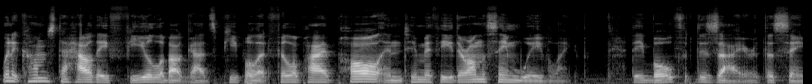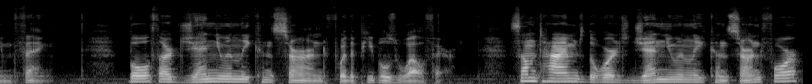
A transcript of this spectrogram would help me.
When it comes to how they feel about God's people at Philippi, Paul and Timothy, they're on the same wavelength. They both desire the same thing. Both are genuinely concerned for the people's welfare. Sometimes the words genuinely concerned for,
